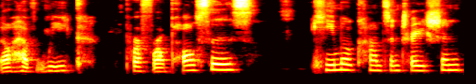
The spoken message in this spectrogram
They'll have weak peripheral pulses, hemoconcentration.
